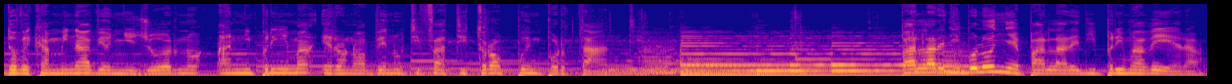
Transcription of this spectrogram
dove camminavi ogni giorno, anni prima erano avvenuti fatti troppo importanti. Parlare di Bologna è parlare di primavera,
